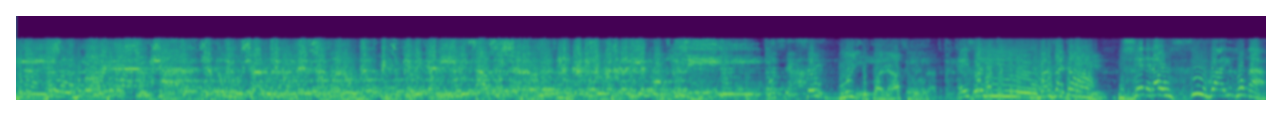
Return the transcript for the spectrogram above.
vamos lá, vamos lá, vamos lá. Já tô embuchado de comer sobrão. Penso que vem carne e vem salsichão. Nunca vi churrascaria com sushi. Vocês são muito palhaços, gurizada. É isso Então, aí! Vamos lá então! General Silva e Luna,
